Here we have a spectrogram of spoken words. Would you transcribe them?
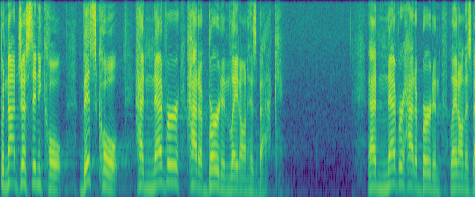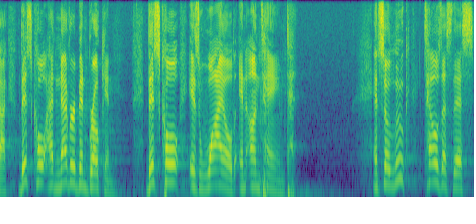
but not just any colt. This colt had never had a burden laid on his back had never had a burden laid on his back. This colt had never been broken. This colt is wild and untamed. And so Luke tells us this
